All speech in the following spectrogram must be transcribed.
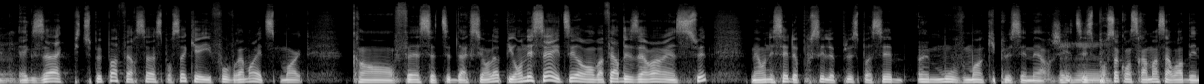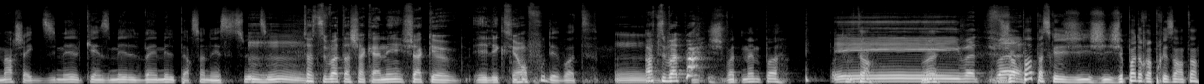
done. dead. Exact. Puis tu peux pas faire ça. C'est pour ça qu'il faut vraiment être smart quand on fait ce type d'action-là. Puis on sais, on va faire des erreurs et ainsi de suite, mais on essaie de pousser le plus possible un mouvement qui peut s'émerger. C'est pour ça qu'on se ramasse à avoir des marches avec 10 000, 15 000, 20 000 personnes et ainsi de suite. Mhm. Toi, tu votes à chaque année, chaque euh, Je élection. m'en fous des votes. Mm. Ah, tu votes pas? Je vote même pas. Pas tout le temps. Et Ouais. il vote Je pas. vote pas parce que j'ai- pas de représentant.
